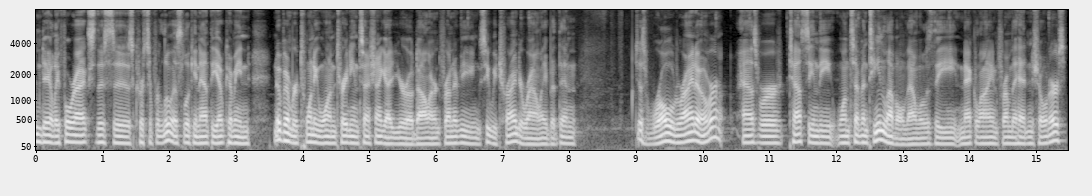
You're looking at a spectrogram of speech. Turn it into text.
From Daily Forex, this is Christopher Lewis looking at the upcoming November 21 trading session. I got euro dollar in front of you. You can see we tried to rally, but then just rolled right over as we're testing the 117 level. That was the neckline from the head and shoulders.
